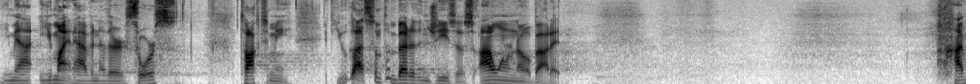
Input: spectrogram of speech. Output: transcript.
You might, you might have another source. Talk to me. If you got something better than Jesus, I want to know about it. I've,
